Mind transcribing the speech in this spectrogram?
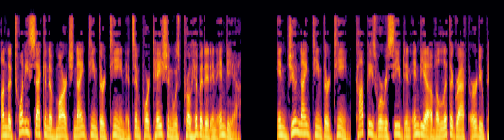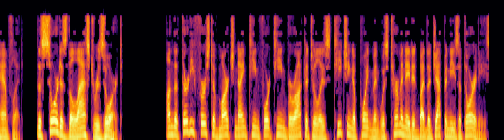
On the 22nd of March 1913 its importation was prohibited in India. In June 1913, copies were received in India of a lithographed Urdu pamphlet, The Sword is the Last Resort. On 31 March 1914 Barakatullah's teaching appointment was terminated by the Japanese authorities.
